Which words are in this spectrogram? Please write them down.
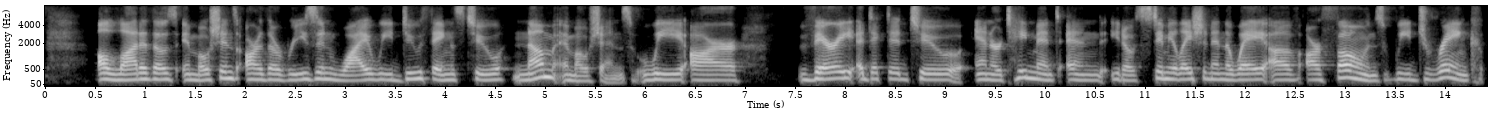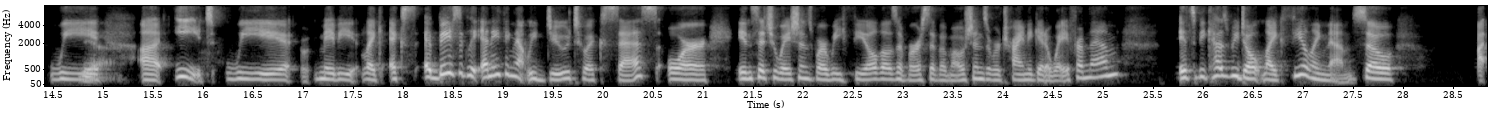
A lot of those emotions are the reason why we do things to numb emotions. We are very addicted to entertainment and you know stimulation in the way of our phones we drink we yeah. uh, eat we maybe like ex- basically anything that we do to excess or in situations where we feel those aversive emotions or we're trying to get away from them it's because we don't like feeling them so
